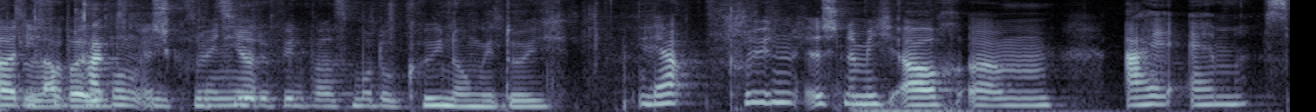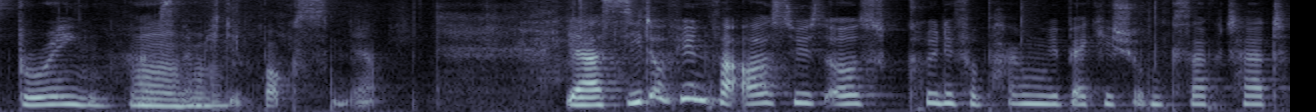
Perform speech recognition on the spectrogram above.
Schachtel, die aber Verpackung ich- ist ich grün, ziehe ja. auf jeden Fall das Motto grün irgendwie durch. Ja, grün ist nämlich auch ähm, I am Spring, heißt nämlich die Box. Ja. ja, es sieht auf jeden Fall aus, süß aus. Grüne Verpackung, wie Becky schon gesagt hat.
